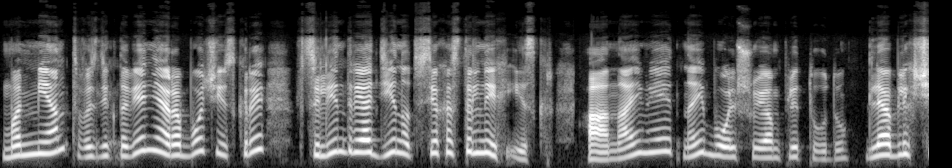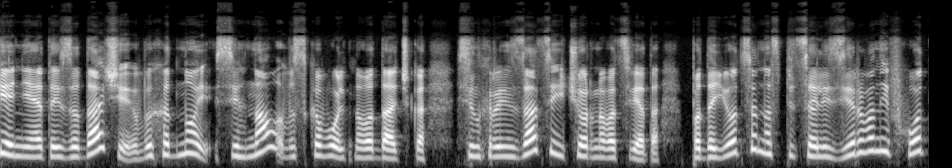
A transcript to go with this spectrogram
момент возникновения рабочей искры в цилиндре 1 от всех остальных искр, а она имеет наибольшую амплитуду. Для облегчения этой задачи выходной сигнал высоковольтного датчика синхронизации черного цвета подается на специализированный вход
